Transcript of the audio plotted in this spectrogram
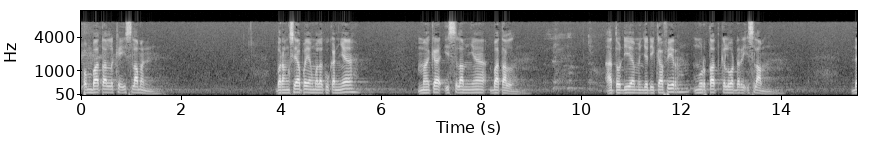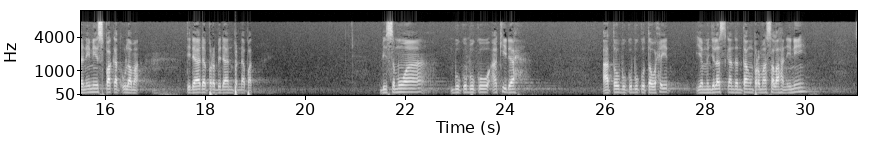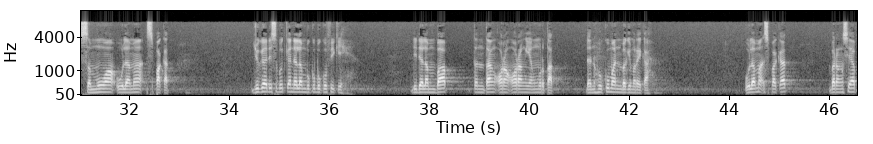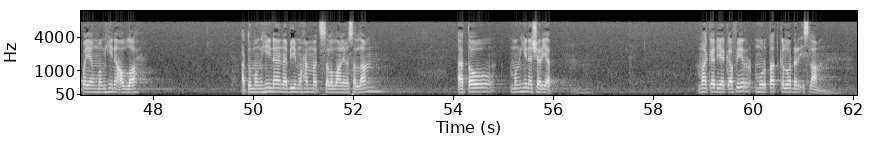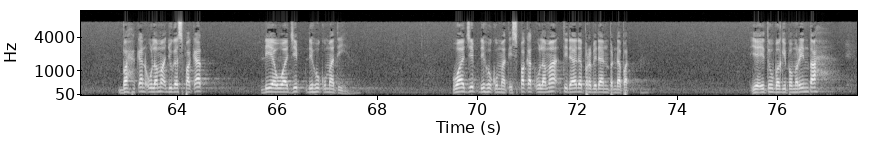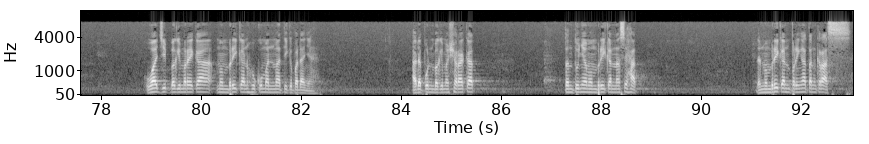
pembatal keislaman. Barang siapa yang melakukannya maka Islamnya batal atau dia menjadi kafir, murtad keluar dari Islam. Dan ini sepakat ulama. Tidak ada perbedaan pendapat di semua buku-buku akidah atau buku-buku tauhid yang menjelaskan tentang permasalahan ini semua ulama sepakat. Juga disebutkan dalam buku-buku fikih di dalam bab tentang orang-orang yang murtad dan hukuman bagi mereka. Ulama sepakat barang siapa yang menghina Allah atau menghina Nabi Muhammad sallallahu alaihi wasallam atau menghina syariat maka dia kafir murtad keluar dari Islam. Bahkan ulama juga sepakat dia wajib dihukum mati wajib dihukum mati sepakat ulama tidak ada perbedaan pendapat. Yaitu bagi pemerintah wajib bagi mereka memberikan hukuman mati kepadanya. Adapun bagi masyarakat tentunya memberikan nasihat dan memberikan peringatan keras.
